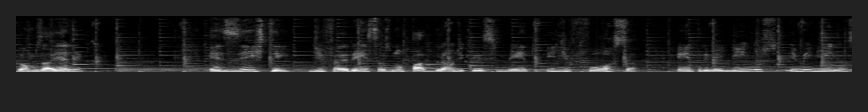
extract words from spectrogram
Vamos a ele? Existem diferenças no padrão de crescimento e de força entre meninos e meninas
